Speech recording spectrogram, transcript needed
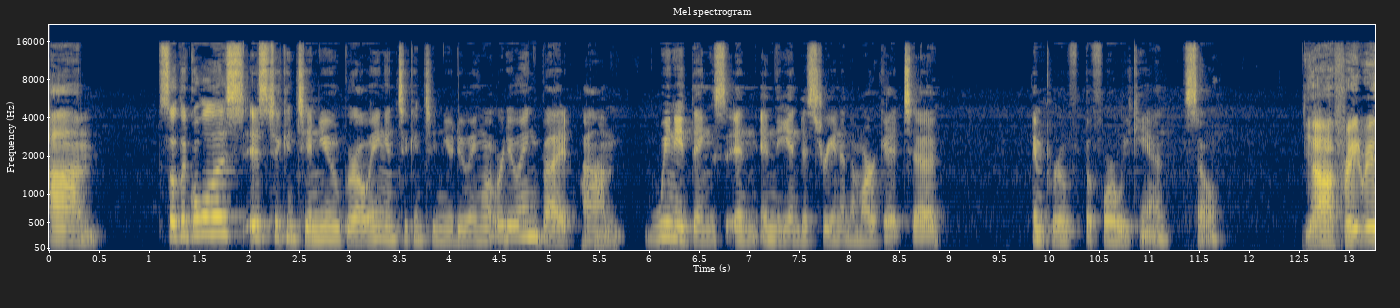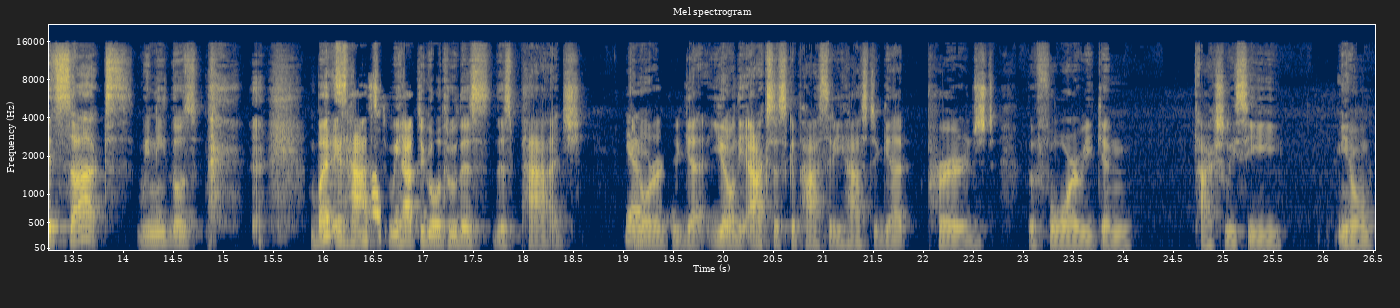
Um, so the goal is is to continue growing and to continue doing what we're doing, but um, we need things in in the industry and in the market to improve before we can. So yeah, freight rate sucks. We need those, but it's, it has. To, we have to go through this this patch yeah. in order to get you know the access capacity has to get purged before we can actually see you know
